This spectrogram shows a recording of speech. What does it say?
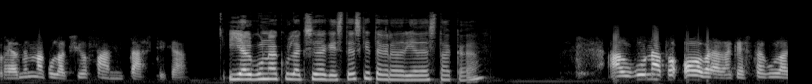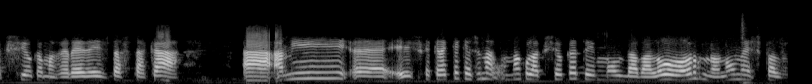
realment una col·lecció fantàstica. Hi ha alguna col·lecció d'aquestes que t'agradaria destacar? Alguna obra d'aquesta col·lecció que m'agradés destacar? Uh, a mi uh, és que crec que és una, una col·lecció que té molt de valor, no només pels,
